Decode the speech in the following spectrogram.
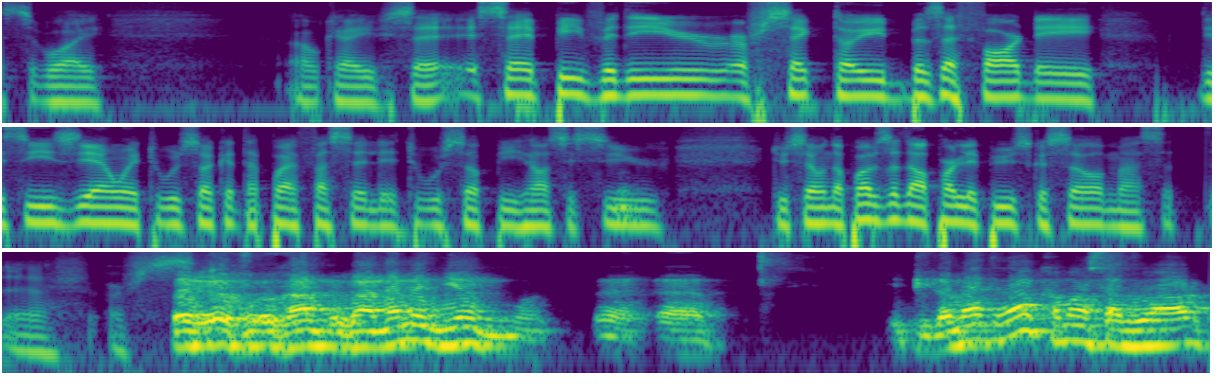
c'est ouais. OK. C'est puis veut dire c'est que tu as besoin de faire des décisions et tout ça, que tu pas facile et tout ça, puis ah, c'est sûr. Tu sais, on n'a pas besoin d'en parler plus que ça, mais c'est. Euh, J'en amène une, moi. Et puis là, maintenant, commence à voir,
